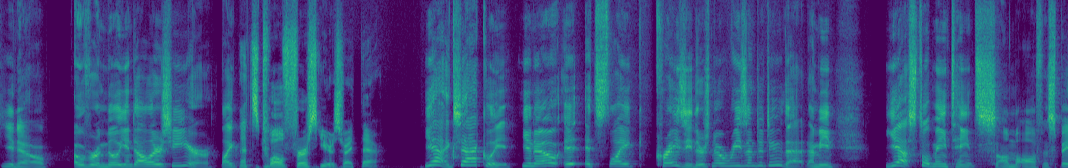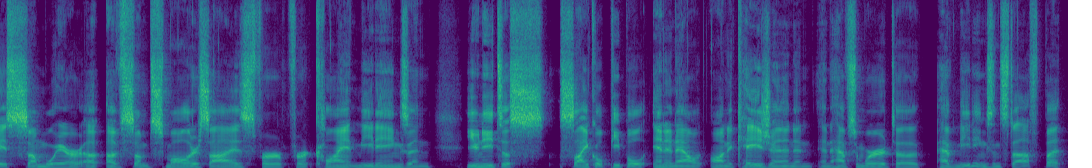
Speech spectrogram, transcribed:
you know, over a million dollars a year. Like that's 12 first years right there. Yeah, exactly. You know, it, it's like crazy. There's no reason to do that. I mean, yeah, still maintain some office space somewhere uh, of some smaller size for for client meetings, and you need to s- cycle people in and out on occasion, and and have somewhere to have meetings and stuff. But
